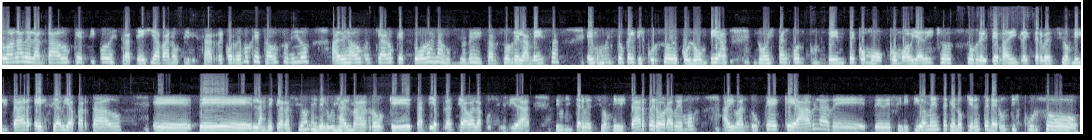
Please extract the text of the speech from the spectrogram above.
no han adelantado qué tipo de estrategia van a utilizar. Recordemos que Estados Unidos ha dejado muy claro que todas las opciones están sobre la mesa. Hemos visto que el discurso de Colombia no es tan contundente como, como había dicho sobre el tema de la intervención militar. Él se había apartado eh, de las declaraciones de Luis Almagro, que también planteaba la posibilidad de una intervención militar, pero ahora vemos a Iván Duque que habla de, de definitivamente que no quieren tener un discurso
